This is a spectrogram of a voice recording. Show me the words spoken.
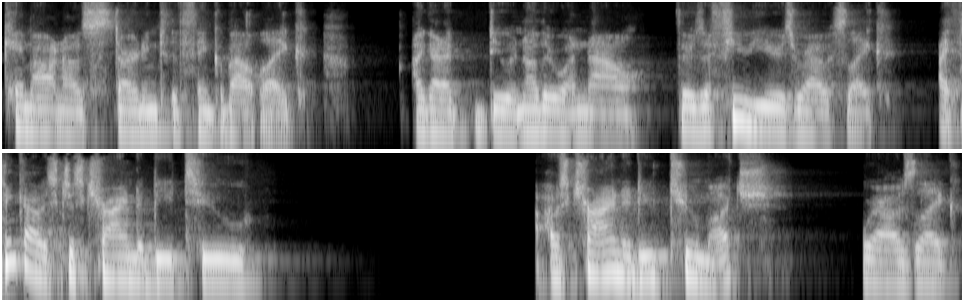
came out and I was starting to think about like, I got to do another one now. There's a few years where I was like, I think I was just trying to be too, I was trying to do too much where I was like,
